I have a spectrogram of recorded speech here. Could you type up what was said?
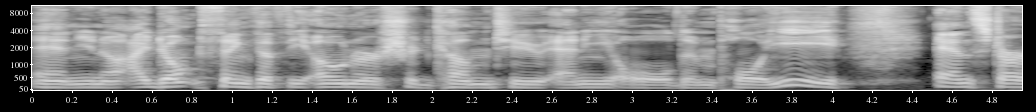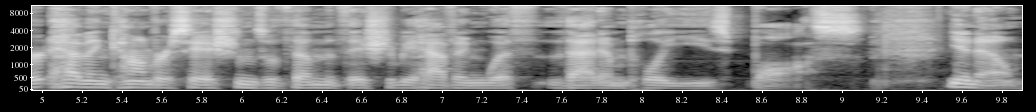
And, you know, I don't think that the owner should come to any old employee and start having conversations with them that they should be having with that employee's boss, you know,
